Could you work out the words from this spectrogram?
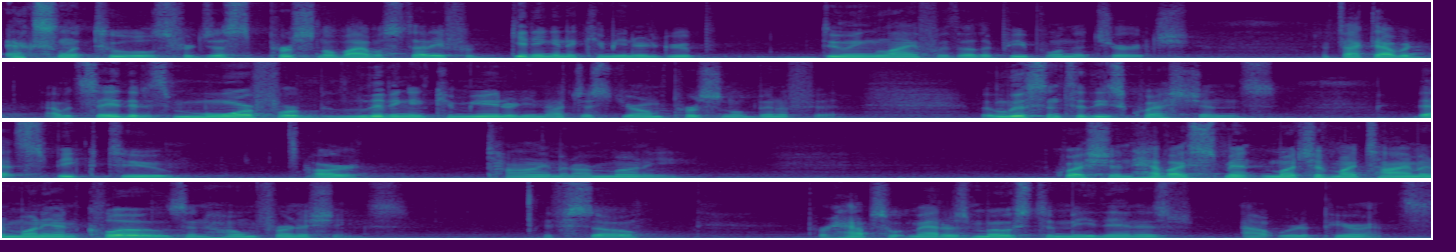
excellent tools for just personal Bible study, for getting in a community group, doing life with other people in the church. In fact, I would, I would say that it's more for living in community, not just your own personal benefit. But listen to these questions that speak to our time and our money. Question Have I spent much of my time and money on clothes and home furnishings? If so, perhaps what matters most to me then is outward appearance.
